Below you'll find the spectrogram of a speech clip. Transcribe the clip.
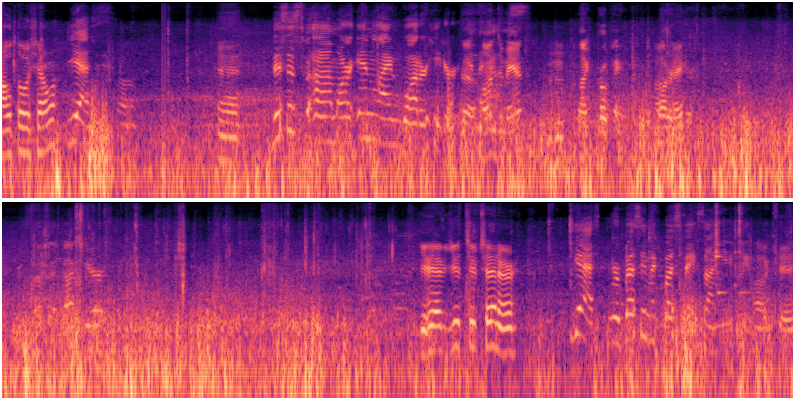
Outdoor shower. Yes. Uh, and This is um, our inline water heater. the in the on house. demand, mhm. like propane water Okay. heater. And back here, you have YouTube channel. Yes, we're Bussy McBusface on YouTube. Okay.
